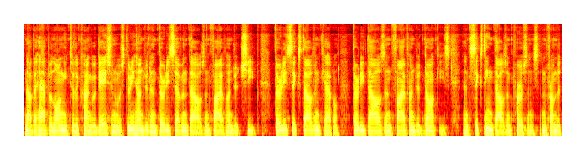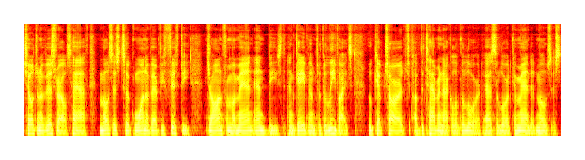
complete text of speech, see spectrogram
now the half belonging to the congregation was 337,500 sheep, 36,000 cattle, 30,500 donkeys, and 16,000 persons. And from the children of Israel's half, Moses took one of every fifty, drawn from a man and beast, and gave them to the Levites, who kept charge of the tabernacle of the Lord, as the Lord commanded Moses.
